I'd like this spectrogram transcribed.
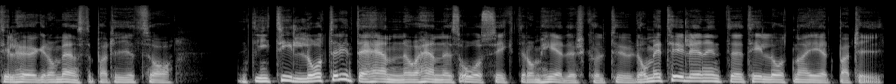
till höger om Vänsterpartiet sa ni tillåter inte henne och hennes åsikter om hederskultur. De är tydligen inte tillåtna i ert parti.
